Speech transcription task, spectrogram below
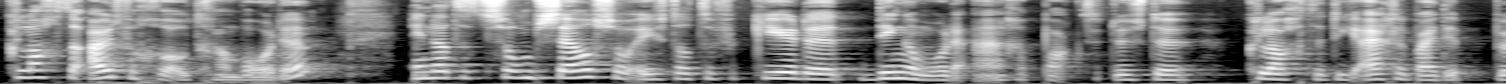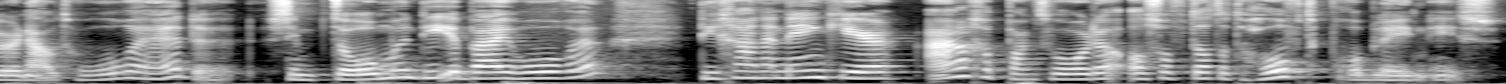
klachten uitvergroot gaan worden. En dat het soms zelfs zo is dat de verkeerde dingen worden aangepakt. Dus de klachten die eigenlijk bij de burn-out horen, hè, de symptomen die erbij horen, die gaan in één keer aangepakt worden alsof dat het hoofdprobleem is.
